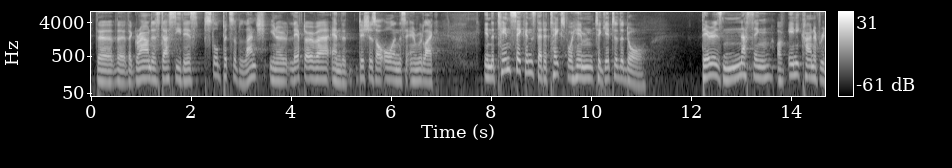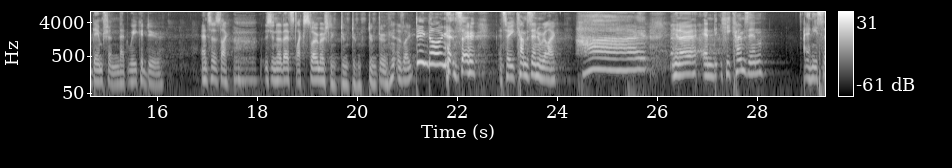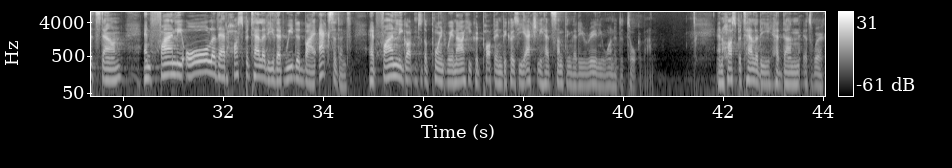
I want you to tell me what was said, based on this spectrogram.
The, the, the ground is dusty. There's still bits of lunch, you know, left over, and the dishes are all in this. And we're like, in the 10 seconds that it takes for him to get to the door, there is nothing of any kind of redemption that we could do. And so it's like, you know, that's like slow motion, ding, ding, ding, ding. It's like ding dong. And so, and so he comes in and we're like, hi, you know, and he comes in and he sits down. And finally, all of that hospitality that we did by accident had finally gotten to the point where now he could pop in because he actually had something that he really wanted to talk about. And hospitality had done its work.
